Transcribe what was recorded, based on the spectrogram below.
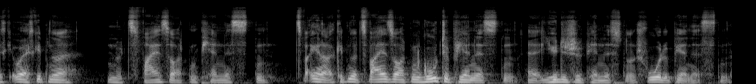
es, oder es gibt nur, nur zwei Sorten Pianisten. Zwei, genau, es gibt nur zwei Sorten gute Pianisten. Äh, jüdische Pianisten und schwule Pianisten.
